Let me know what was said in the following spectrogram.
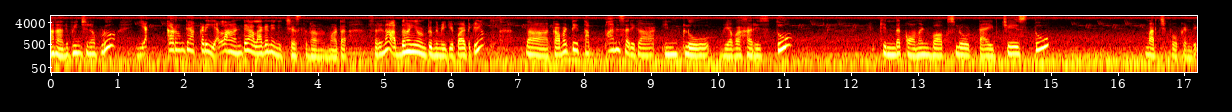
అని అనిపించినప్పుడు ఎక్కడుంటే అక్కడ ఎలా అంటే అలాగే నేను ఇచ్చేస్తున్నాను అనమాట సరేనా? అర్థమయ్యే ఉంటుంది మీకు ఈ పాటికి. కాబట్టి తప్పనిసరిగా ఇంట్లో వ్యవహరిస్తూ కింద కామెంట్ బాక్స్లో టైప్ చేస్తూ మర్చిపోకండి.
